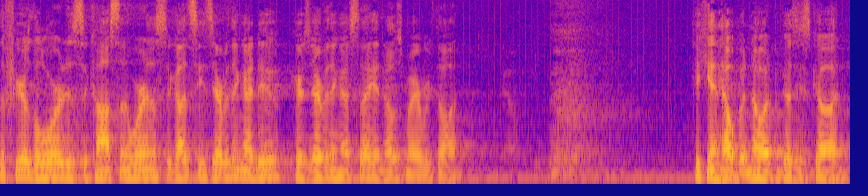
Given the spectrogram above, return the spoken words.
the fear of the Lord is the constant awareness that God sees everything I do, hears everything I say, and knows my every thought. He can't help but know it because He's God.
